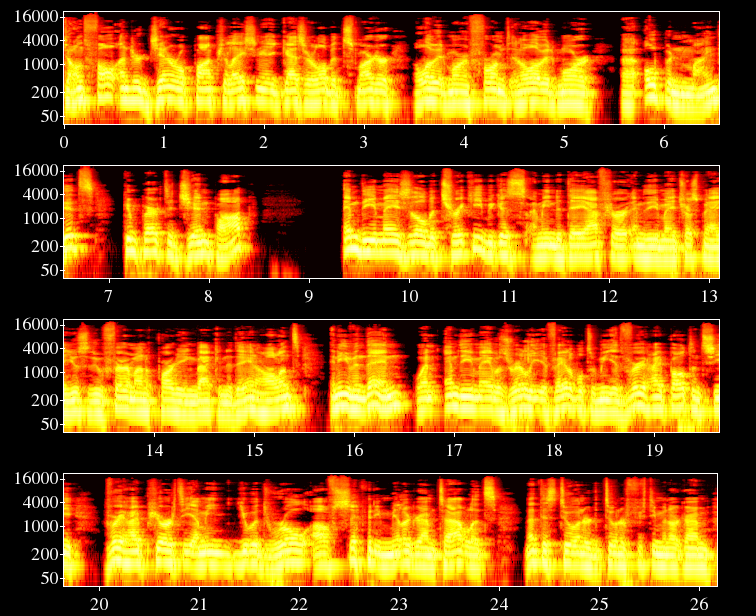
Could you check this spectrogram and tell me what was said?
don't fall under general population. You guys are a little bit smarter, a little bit more informed, and a little bit more uh, open minded compared to Gen Pop. MDMA is a little bit tricky because, I mean, the day after MDMA, trust me, I used to do a fair amount of partying back in the day in Holland. And even then, when MDMA was really available to me at very high potency, very high purity, I mean, you would roll off 70 milligram tablets, not this 200 to 250 milligram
